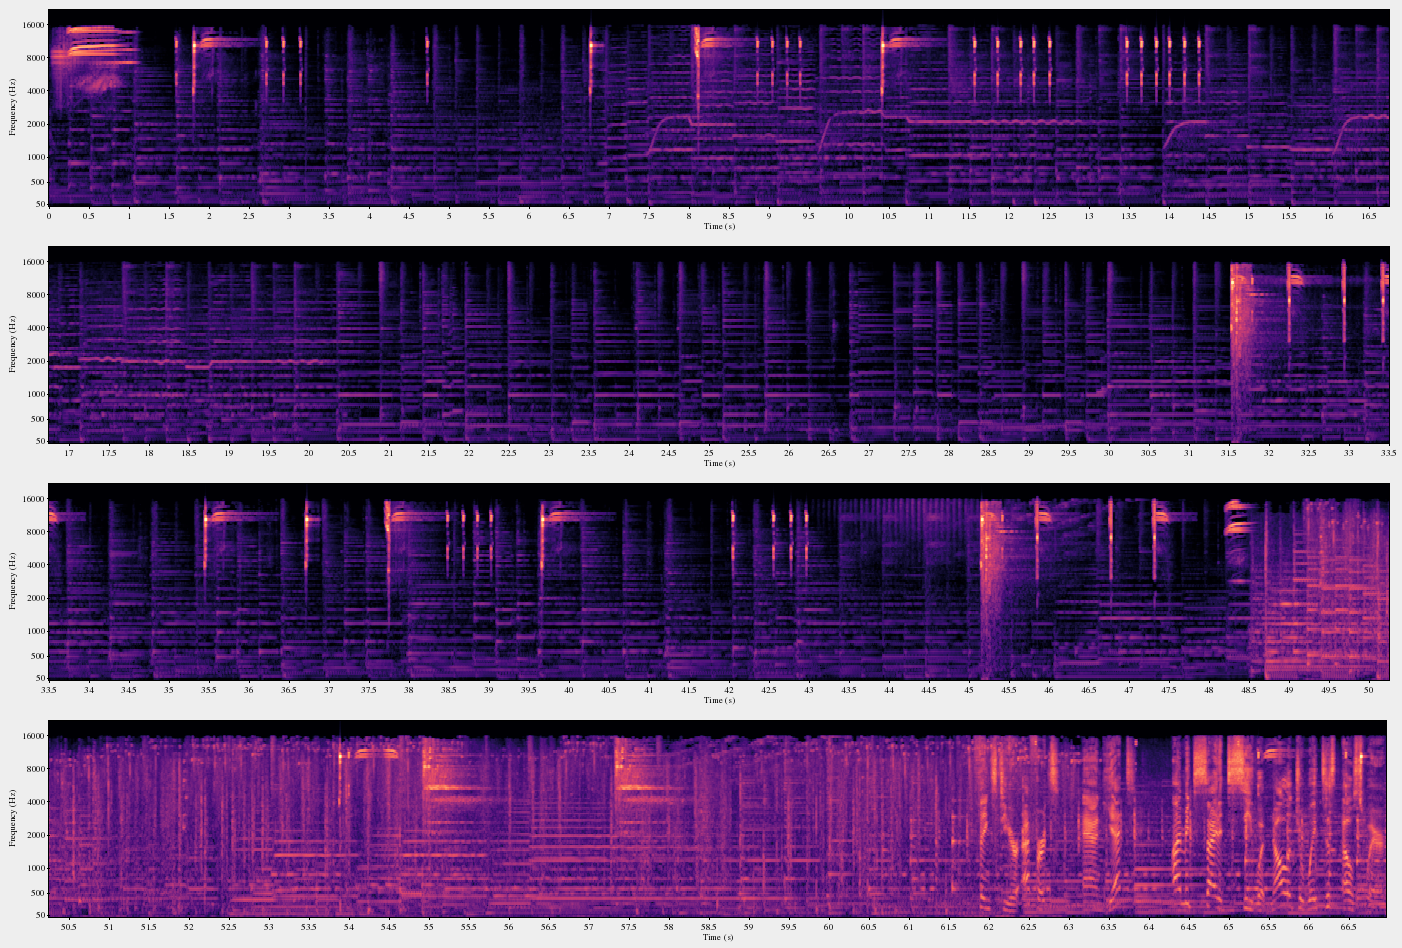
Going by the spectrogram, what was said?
thanks to your efforts, and yet, I'm excited to see what knowledge awaits us elsewhere.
